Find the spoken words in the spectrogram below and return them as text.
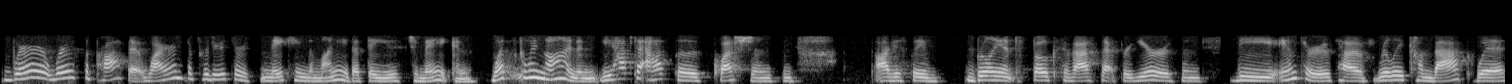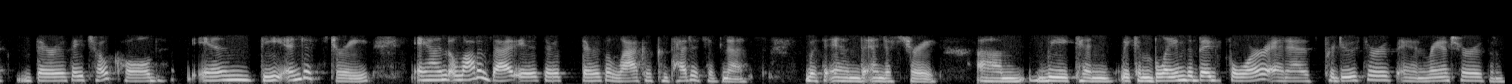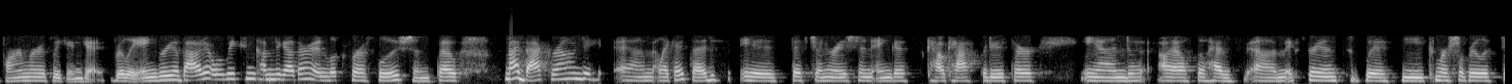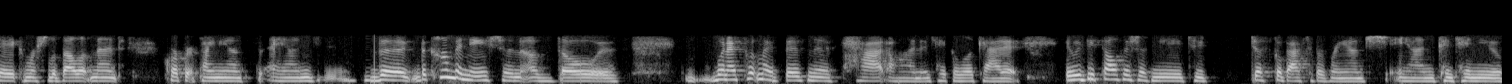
where where's the profit? Why aren't the producers making the money that they used to make? And what's going on? And you have to ask those questions. And obviously brilliant folks have asked that for years. And the answers have really come back with there is a chokehold in the industry. And a lot of that is there, there's a lack of competitiveness within the industry. Um, we can we can blame the big four, and as producers and ranchers and farmers, we can get really angry about it, or we can come together and look for a solution. So, my background, um, like I said, is fifth generation Angus cow calf producer, and I also have um, experience with the commercial real estate, commercial development, corporate finance, and the the combination of those when I put my business hat on and take a look at it, it would be selfish of me to just go back to the ranch and continue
